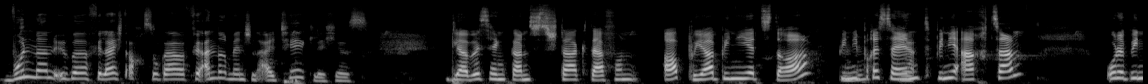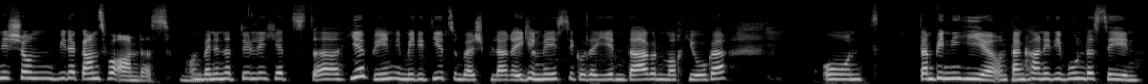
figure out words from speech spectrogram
Wundern über vielleicht auch sogar für andere Menschen Alltägliches. Ich glaube, es hängt ganz stark davon ab, ja, bin ich jetzt da? Bin mhm. ich präsent? Ja. Bin ich achtsam? Oder bin ich schon wieder ganz woanders? Mhm. Und wenn ich natürlich jetzt äh, hier bin, ich meditiere zum Beispiel auch regelmäßig oder jeden Tag und mache Yoga, und dann bin ich hier und dann mhm. kann ich die Wunder sehen.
